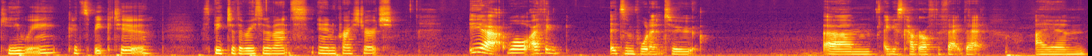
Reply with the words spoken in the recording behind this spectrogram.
Kiwi could speak to speak to the recent events in Christchurch. Yeah, well, I think it's important to, um, I guess, cover off the fact that I am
